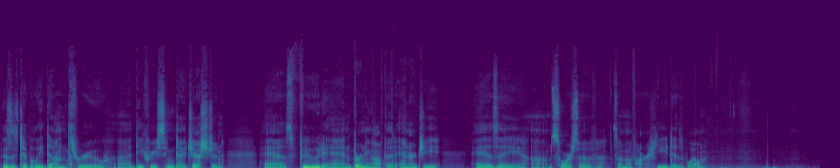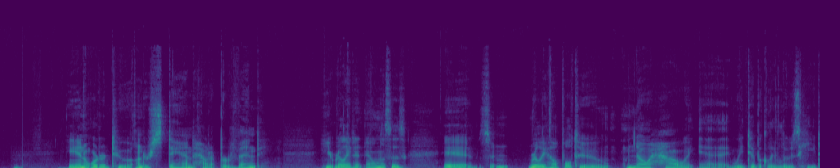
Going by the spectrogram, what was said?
This is typically done through uh, decreasing digestion, as food and burning off that energy is a um, source of some of our heat as well. In order to understand how to prevent heat related illnesses, it's really helpful to know how uh, we typically lose heat.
